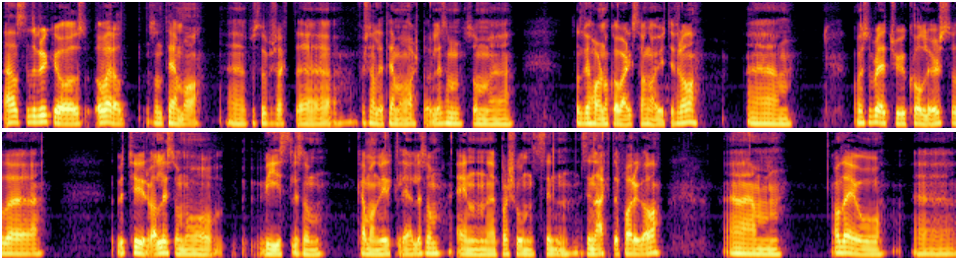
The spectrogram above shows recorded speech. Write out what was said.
eh, altså Det bruker jo å, være et sånt tema eh, på storprosjektet, eh, forskjellige tema hvert år, liksom, som eh, Sånn at vi har noe å velge sanger ut ifra, da. Eh, og så ble det True Colors, og det, det betyr vel liksom å vise liksom hvem han virkelig er, liksom. En person sin, sine ekte farger, da. Um, og det er jo uh,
